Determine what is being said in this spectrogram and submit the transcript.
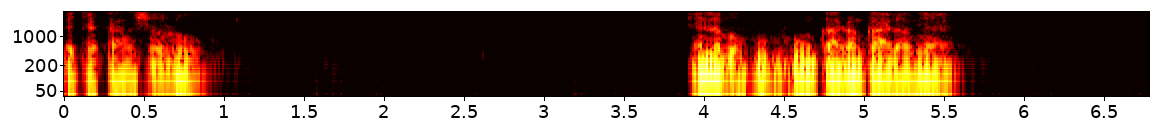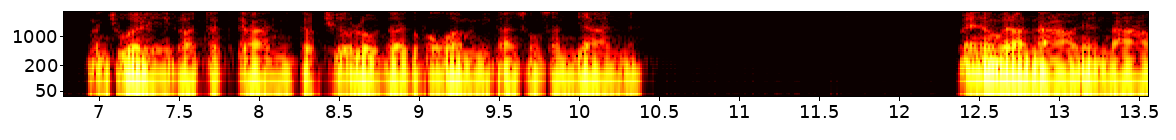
ไปจากการเชื้อโรคให้ระบบภูมิคุ้มกันร่างกายเราเนี่ย มันช่วยเราจัดการกับเชื้อโรคได้ก็เพราะว่ามันมีการส่งสัญญาณนะไม่ต้งเวลาหนาวเนี่ยหนาว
